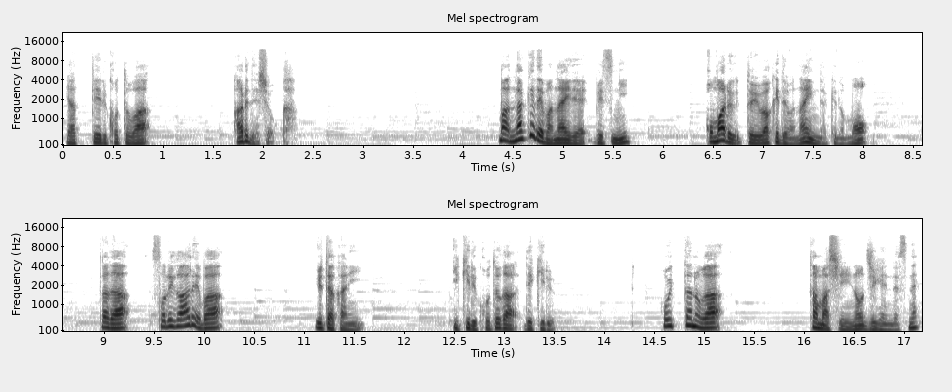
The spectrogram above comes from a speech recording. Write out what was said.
やっていることはあるでしょうか？まあ、なければないで別に困るというわけではないんだけども、ただ、それがあれば、豊かに生きることができる。こういったのが、魂の次元ですね。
